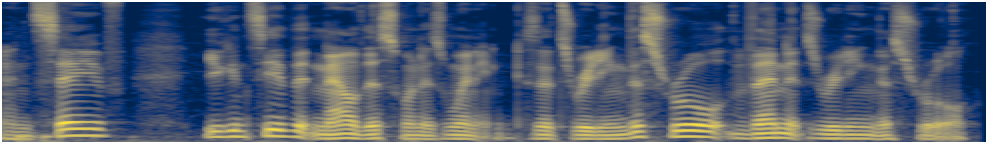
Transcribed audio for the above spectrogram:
and save, you can see that now this one is winning because it's reading this rule, then it's reading this rule.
